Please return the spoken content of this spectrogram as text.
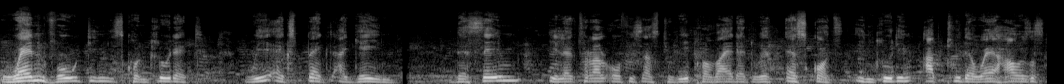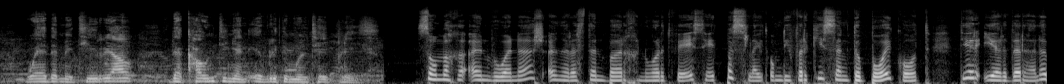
When voting is concluded, we expect again the same electoral officers to be provided with escorts, including up to the warehouses where the material, the counting, and everything will take place. Sommige inwoners in Rustenburg Noordwes het besluit om die verkiesing te boikot deur eerder hulle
